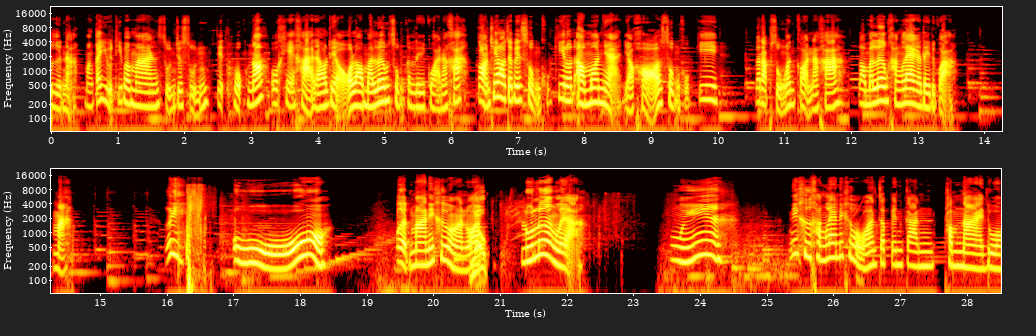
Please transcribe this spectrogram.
อื่นน่ะ มันก็อยู่ที่ประมาณ 0.076 เนาะโอเคค่ะ แล้วเดี๋ยวเรามาเริ่มสุ่มกันเลยดีกว่านะคะ ก่อนที่เราจะไปสุ่มคุกกี้รสอัลมอนด์เนี่ยเดี๋ยวขอสุ่มคุกกี้ระดับสูงกันก่อนนะคะ เรามาเริ่มครั้งแรกกันเลยดีกว่า มาเอ้ยโอ้โหเปิดมานี่คือเหมือนว่า Nope. รู้เรื่องเลยอะ นี่คือครั้งแรกนี่คือแบบว่าจะเป็นการทำนายดวง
